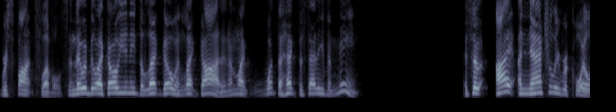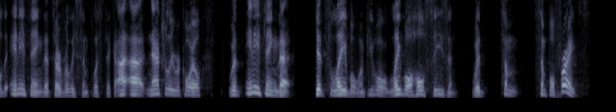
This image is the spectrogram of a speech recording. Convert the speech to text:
response levels. And they would be like, oh, you need to let go and let God. And I'm like, what the heck does that even mean? And so I uh, naturally recoil to anything that's overly simplistic. I, I naturally recoil with anything that gets labeled, when people label a whole season with some simple phrase.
